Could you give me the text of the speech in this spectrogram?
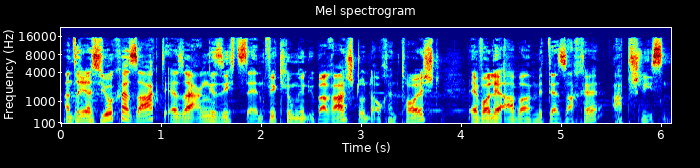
Andreas Jurka sagt, er sei angesichts der Entwicklungen überrascht und auch enttäuscht, er wolle aber mit der Sache abschließen.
